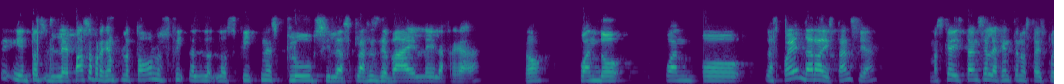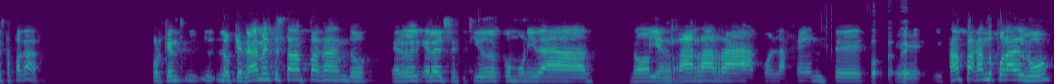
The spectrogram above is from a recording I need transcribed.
y entonces le pasa, por ejemplo, a todos los, fit- los fitness clubs y las clases de baile y la fregada, ¿no? Cuando, cuando las pueden dar a distancia, más que a distancia la gente no está dispuesta a pagar. Porque lo que realmente estaban pagando era el, era el sentido de comunidad, ¿no? Y el ra, ra, ra con la gente. Eh, y estaban pagando por algo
